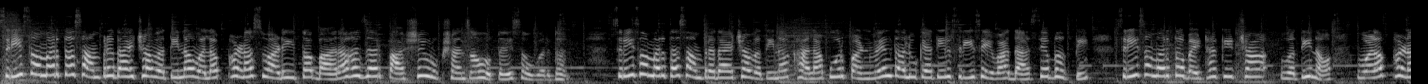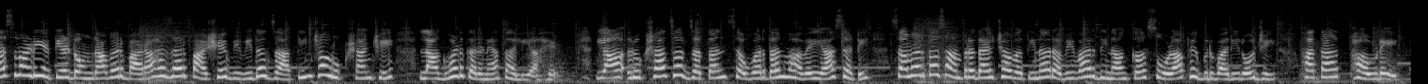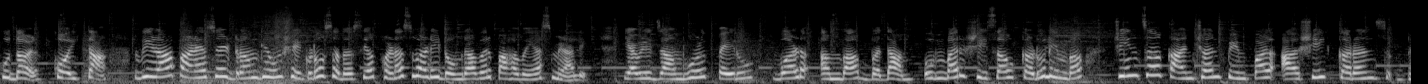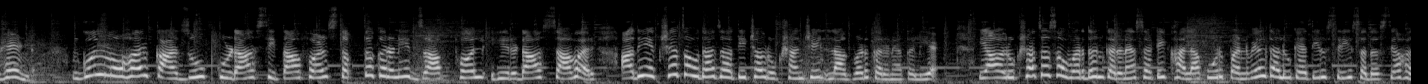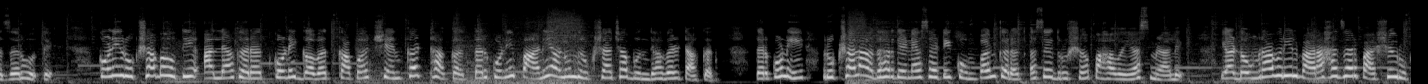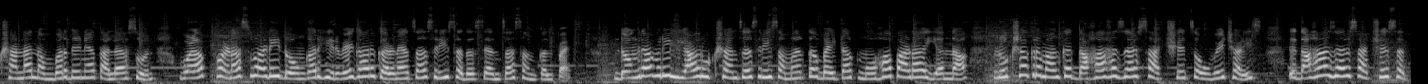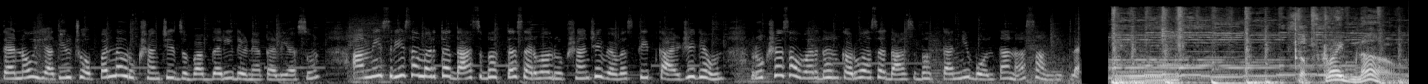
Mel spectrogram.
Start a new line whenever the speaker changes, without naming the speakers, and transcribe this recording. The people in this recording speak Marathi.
स्त्री समर्थ संप्रदायाच्या वतीनं वलपफणसवाडी इथं बारा हजार पाचशे वृक्षांचं होतंय संवर्धन. श्री समर्थ संप्रदायाच्या वतीनं खालापूर पनवेल तालुक्यातील श्री सेवा दास्य भक्ती श्री समर्थ बैठकीच्या वतीनं वळप फणसवाडी येथील डोंगरावर बारा हजार पाचशे विविध जातींच्या वृक्षांची लागवड करण्यात आली आहे. या वृक्षाचं जतन संवर्धन व्हावे यासाठी समर्थ संप्रदायाच्या वतीनं रविवार दिनांक सोळा फेब्रुवारी रोजी हातात फावडे कुदळ कोयता विळा पाण्याचे ड्रम घेऊन शेकडो सदस्य फणसवाडी डोंगरावर पाहावयास मिळाले. यावेळी जांभूळ पेरू वड आंबा बदाम उंबर शिसव कडुलिंब चिंच कांचन पिंपळ आशी करंज भेंड गुलमोहर काजू कुडा सीताफळ सप्तकर्णी जाफल हिरडा सावर आदी एकशे चौदा जातीच्या वृक्षांची लागवड करण्यात आली आहे. या वृक्षाचं संवर्धन करण्यासाठी खालापूर पनवेल तालुक्यातील स्त्री सदस्य हजर होते. कोणी वृक्षाभोवती आल्या करत कोणी गवत कापत शेणखत टाकत तर कोणी पाणी आणून वृक्षाच्या बुंध्यावर टाकत तर कोणी वृक्षाला आधार देण्यासाठी कुंपण करत असे दृश्य पाहावयास मिळाले. या डोंगरावर डोंगरावरील बारा हजार पाचशे वृक्षांना नंबर देण्यात आला असून वळप फणसवाडी डोंगर हिरवेगार करण्याचा श्री सदस्यांचा संकल्प आहे. डोंगरावरील या वृक्षांचं श्री समर्थ बैठक मोहपाडा यांना वृक्ष क्रमांक दहा हजार सातशे चव्वेचाळीस ते दहा हजार सातशे सत्त्याण्णव यातील चोपन्न वृक्षांची जबाबदारी देण्यात आली असून आम्ही श्री समर्थ दासभक्त सर्व वृक्षांची व्यवस्थित काळजी घेऊन वृक्ष संवर्धन करू असं दासभक्तांनी बोलताना सांगितलं
Subscribe now.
